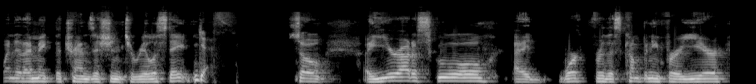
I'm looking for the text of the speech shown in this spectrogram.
When did I make the transition to real estate? Yes. So a year out of school, I worked for this company for a year.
